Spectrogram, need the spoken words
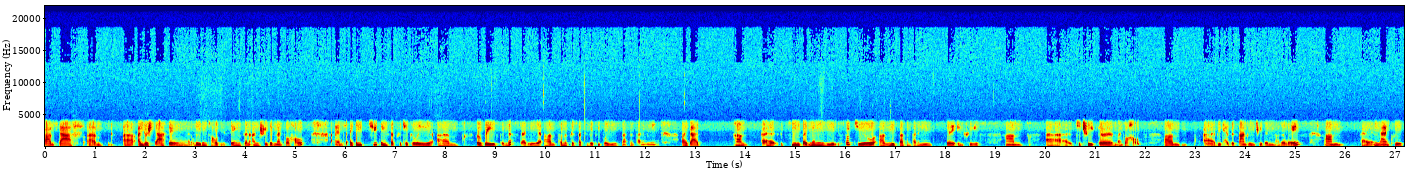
um, staff, um, uh, understaffing leading to all these things, and untreated mental health. And I think two things that particularly um, were raised in this study um, from the perspective of people who use methamphetamine are that um, uh, it seems like many we spoke to um, use methamphetamine to increase um, uh, to treat their mental health um, uh, because it's not being treated in other ways. Uh, and that includes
